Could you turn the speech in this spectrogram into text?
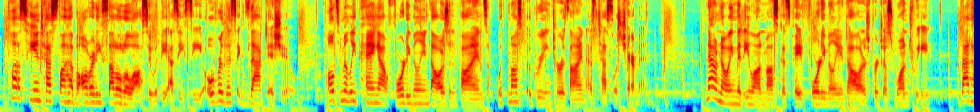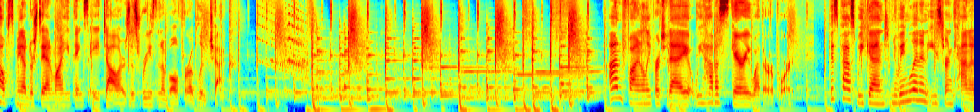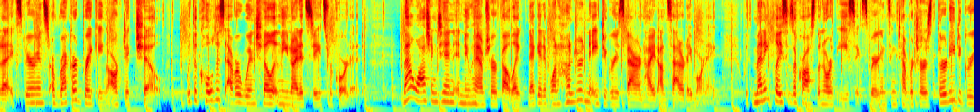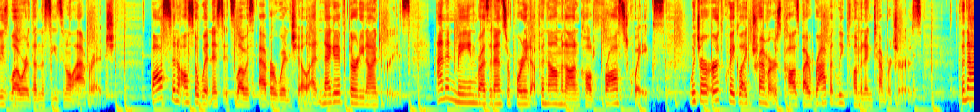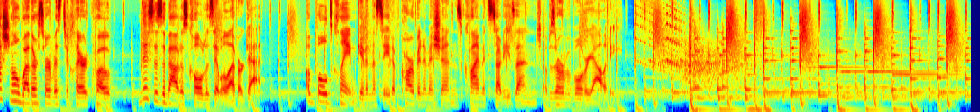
Plus, he and Tesla have already settled a lawsuit with the SEC over this exact issue, ultimately paying out $40 million in fines, with Musk agreeing to resign as Tesla's chairman. Now, knowing that Elon Musk has paid $40 million for just one tweet, that helps me understand why he thinks $8 is reasonable for a blue check. And finally, for today, we have a scary weather report. This past weekend, New England and eastern Canada experienced a record breaking Arctic chill, with the coldest ever wind chill in the United States recorded. Mount Washington in New Hampshire felt like negative 108 degrees Fahrenheit on Saturday morning, with many places across the Northeast experiencing temperatures 30 degrees lower than the seasonal average. Boston also witnessed its lowest ever wind chill at negative 39 degrees. And in Maine, residents reported a phenomenon called frost quakes, which are earthquake like tremors caused by rapidly plummeting temperatures. The National Weather Service declared, quote, This is about as cold as it will ever get a bold claim given the state of carbon emissions, climate studies, and observable reality.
